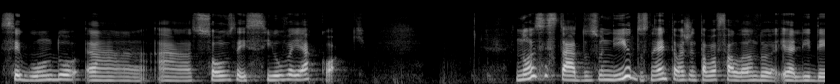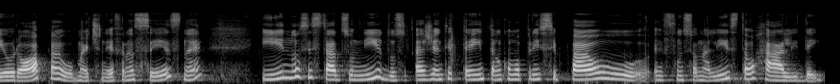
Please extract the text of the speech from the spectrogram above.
segundo a, a Souza e Silva e a Koch. Nos Estados Unidos, né, então a gente estava falando ali da Europa, o Martinet francês, né, e nos Estados Unidos a gente tem então como principal eh, funcionalista o Halliday,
